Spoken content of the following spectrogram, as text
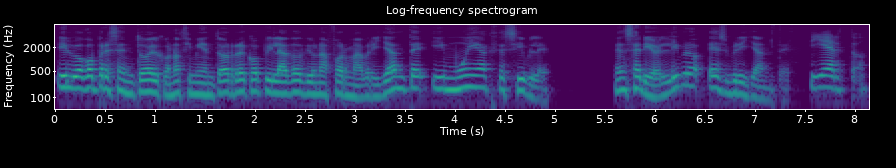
y luego presentó el conocimiento recopilado de una forma brillante y muy accesible. En serio, el libro es brillante. Cierto.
